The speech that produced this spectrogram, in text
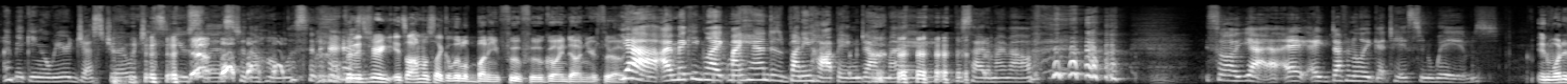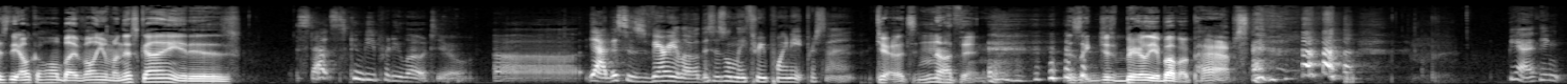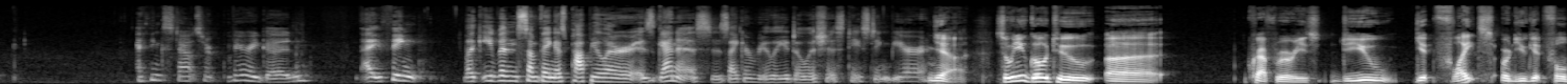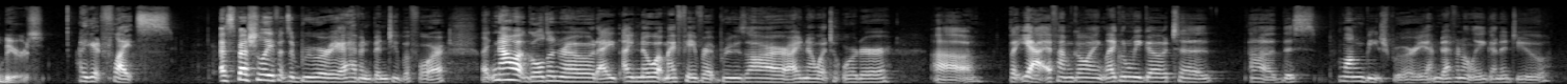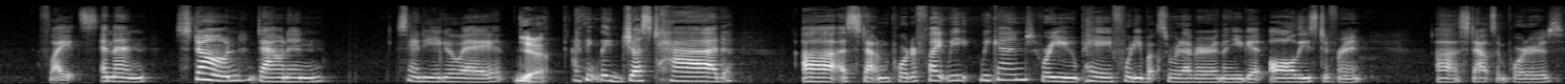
I'm making a weird gesture, which is useless to the homeless. But it's very, it's almost like a little bunny foo foo going down your throat. Yeah, I'm making like my hand is bunny hopping down my the side of my mouth. so yeah, I, I definitely get taste in waves. And what is the alcohol by volume on this guy? It is Stats can be pretty low too. Uh, yeah, this is very low. This is only three point eight percent. yeah, it's nothing. it's like just barely above a Pabst. Yeah, I think I think stouts are very good. I think like even something as popular as Guinness is like a really delicious tasting beer. Yeah. So when you go to uh, craft breweries, do you get flights or do you get full beers? I get flights, especially if it's a brewery I haven't been to before. Like now at Golden Road, I, I know what my favorite brews are. I know what to order. Uh, but yeah, if I'm going, like when we go to uh, this Long Beach brewery, I'm definitely going to do flights. And then Stone down in San Diego A. Yeah. I think they just had uh, a stout and porter flight week- weekend where you pay 40 bucks or whatever and then you get all these different uh, stouts and porters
